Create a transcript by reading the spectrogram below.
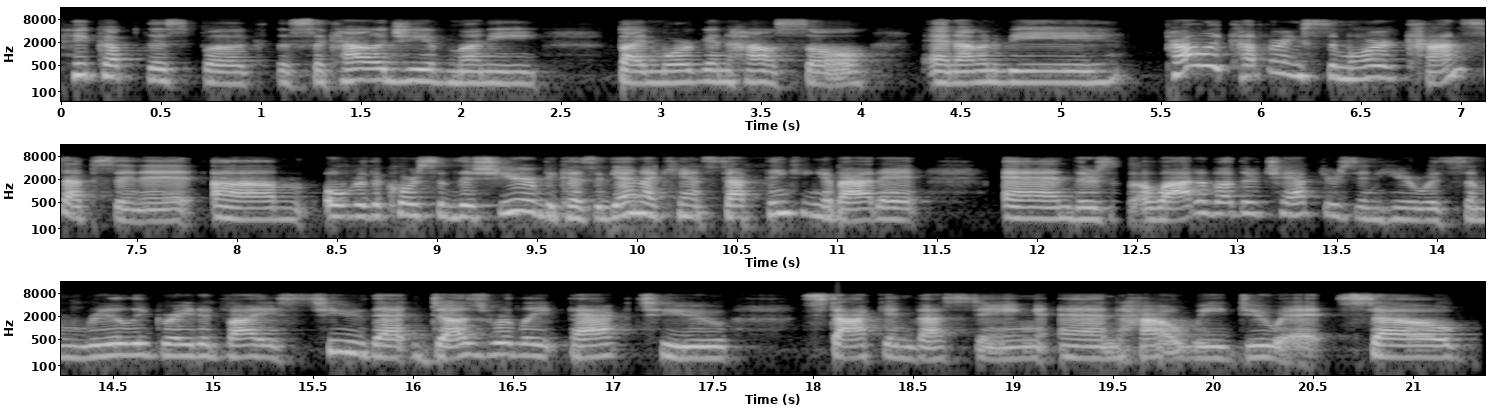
Pick up this book, The Psychology of Money by Morgan Housel. And I'm going to be probably covering some more concepts in it um, over the course of this year because, again, I can't stop thinking about it. And there's a lot of other chapters in here with some really great advice too that does relate back to stock investing and how we do it. So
